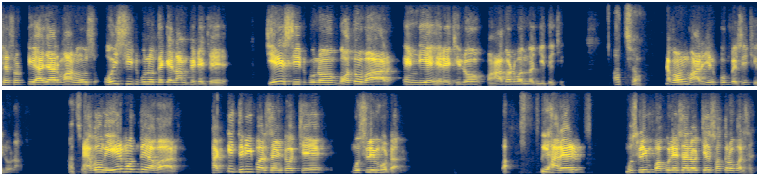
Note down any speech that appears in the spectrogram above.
ছেষট্টি হাজার মানুষ ওই সিটগুলো থেকে নাম কেটেছে যে সিটগুলো গতবার এনডিএ হেরেছিল মহাগঠবন্ধন জিতেছিল আচ্ছা। এবং মার্জিন খুব বেশি ছিল না। আচ্ছা। এবং এর মধ্যে আবার থার্টি থ্রি পার্সেন্ট হচ্ছে মুসলিম ভোটার। বিহারের মুসলিম পপুলেশন হচ্ছে সতেরো পার্সেন্ট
